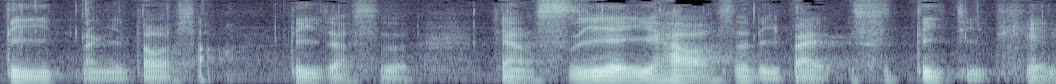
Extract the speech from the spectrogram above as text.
D 等于多少？D 就是像十月一号是礼拜是第几天？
